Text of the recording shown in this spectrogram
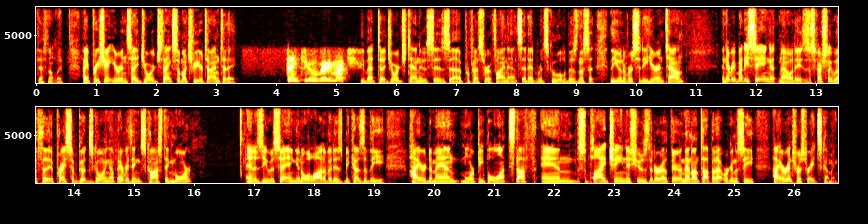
definitely. I appreciate your insight, George. Thanks so much for your time today. Thank you very much. You met uh, George Tannous is uh, professor of finance at Edwards School of Business at the university here in town. And everybody's seeing it nowadays, especially with the price of goods going up. Everything's costing more. And as he was saying, you know, a lot of it is because of the higher demand. More people want stuff and the supply chain issues that are out there. And then on top of that, we're going to see higher interest rates coming.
